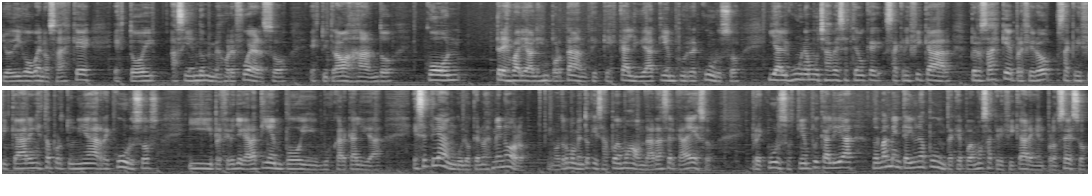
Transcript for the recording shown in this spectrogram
Yo digo, bueno, sabes que estoy haciendo mi mejor esfuerzo, estoy trabajando con tres variables importantes, que es calidad, tiempo y recursos, y alguna muchas veces tengo que sacrificar, pero sabes que prefiero sacrificar en esta oportunidad recursos y prefiero llegar a tiempo y buscar calidad. Ese triángulo que no es menor, en otro momento quizás podemos ahondar acerca de eso, recursos, tiempo y calidad, normalmente hay una punta que podemos sacrificar en el proceso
